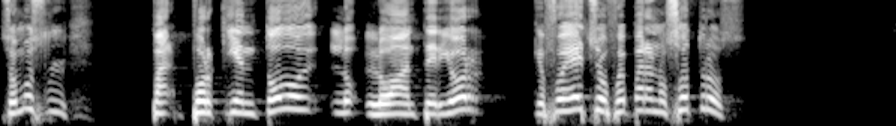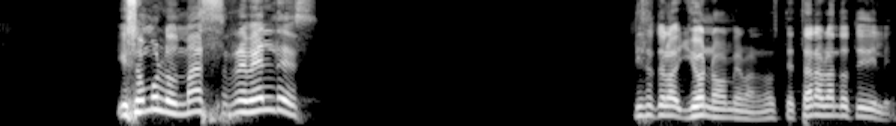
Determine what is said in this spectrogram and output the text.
Somos por quien todo lo, lo anterior que fue hecho fue para nosotros. Y somos los más rebeldes. Díselo, yo no, mi hermano, te están hablando a ti, dile.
